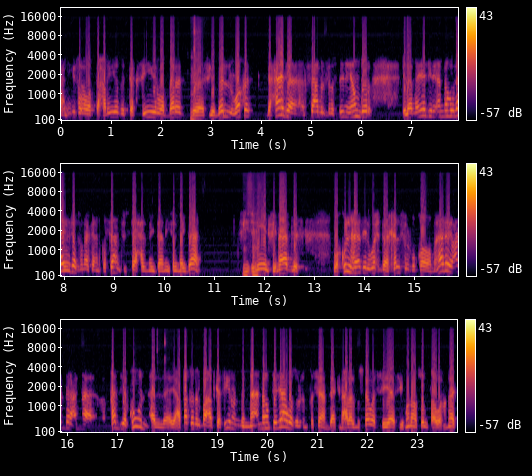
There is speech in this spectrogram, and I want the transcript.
عنيفة والتحريض التكفير والضرب في ظل وقت. بحاجة الشعب الفلسطيني ينظر إلى ما يجري أنه لا يوجد هناك انقسام في الساحة الميدانيه في الميدان في جنين في نابلس وكل هذه الوحدة خلف المقاومة. هذا يعبر عن قد يكون يعتقد البعض كثير منا أنهم تجاوزوا الانقسام لكن على المستوى السياسي هنا سلطة وهناك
